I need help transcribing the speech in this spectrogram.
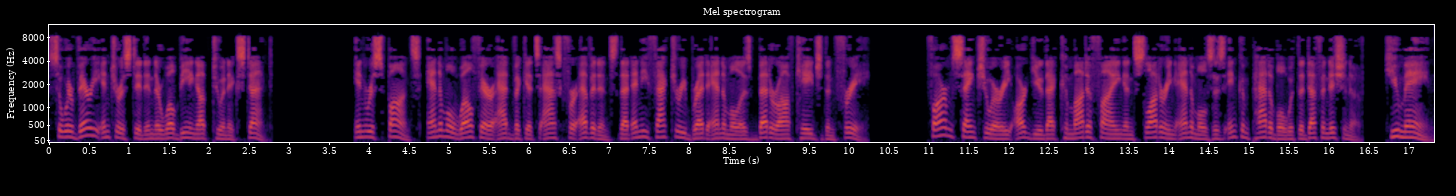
So we're very interested in their well-being up to an extent. In response, animal welfare advocates ask for evidence that any factory-bred animal is better off caged than free. Farm Sanctuary argue that commodifying and slaughtering animals is incompatible with the definition of «humane»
